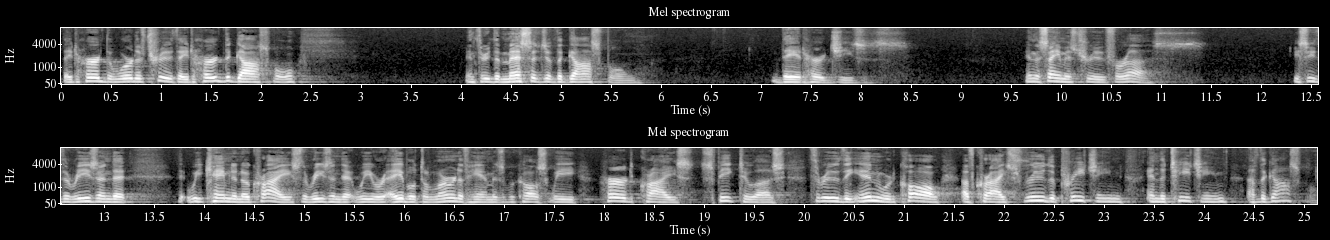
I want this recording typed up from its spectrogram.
they'd heard the word of truth, they'd heard the gospel, and through the message of the gospel, they had heard Jesus. And the same is true for us. You see, the reason that, that we came to know Christ, the reason that we were able to learn of Him is because we heard Christ speak to us through the inward call of Christ, through the preaching and the teaching of the gospel.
